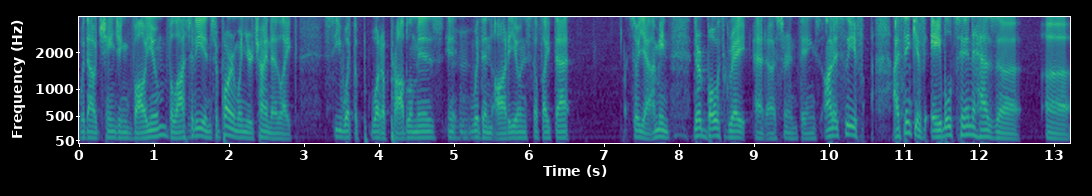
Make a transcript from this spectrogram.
without changing volume, velocity. And it's important when you're trying to like see what the what a problem is in, Mm-hmm. within audio and stuff like that. So yeah, I mean they're both great at uh, certain things. Honestly, if I think if Ableton has a a,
